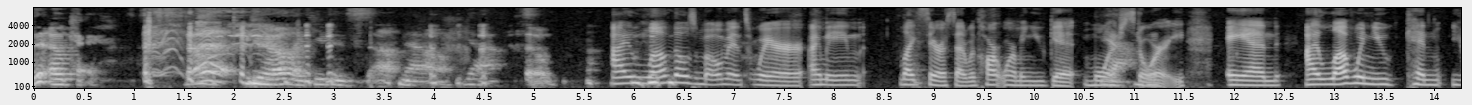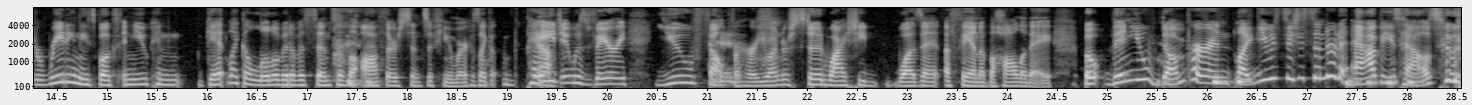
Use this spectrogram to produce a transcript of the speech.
okay, you know, like you can stop now, yeah. So I love those moments where, I mean, like Sarah said, with heartwarming, you get more yeah. story, and I love when you can you're reading these books and you can get like a little bit of a sense of the author's sense of humor because like Paige yeah. it was very you felt for her you understood why she wasn't a fan of the holiday but then you dump her and like you, you send her to Abby's house who's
